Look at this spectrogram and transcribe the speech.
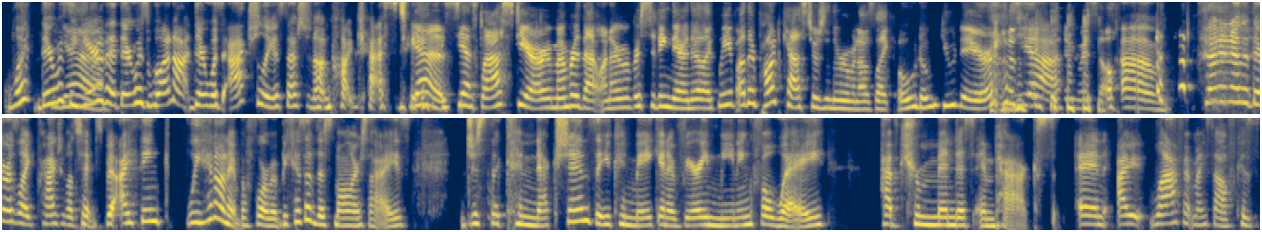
what? There was a year that there was one on, there was actually a session on podcasting. Yes, yes. Last year, I remember that one. I remember sitting there and they're like, we have other podcasters in the room. And I was like, oh, don't you dare. I was like, Yeah. kidding myself. um, so I didn't know that there was like practical tips, but I think we hit on it before, but because of the smaller size, just the connections that you can make in a very meaningful way have tremendous impacts. And I laugh at myself because,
